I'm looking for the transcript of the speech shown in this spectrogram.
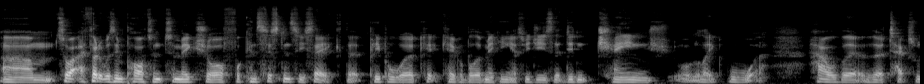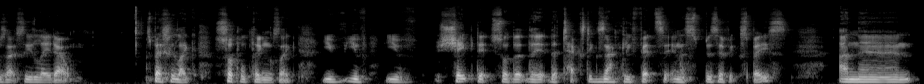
Um, so I thought it was important to make sure, for consistency' sake, that people were c- capable of making SVGs that didn't change, or like how the the text was actually laid out especially like subtle things like you've you've you've shaped it so that the, the text exactly fits it in a specific space. And then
